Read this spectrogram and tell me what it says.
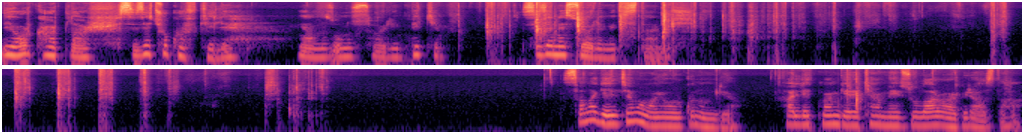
Diyor kartlar. Size çok öfkeli. Yalnız onu söyleyeyim. Peki size ne söylemek istermiş? Sana geleceğim ama yorgunum diyor. Halletmem gereken mevzular var biraz daha.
